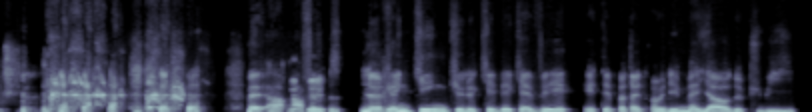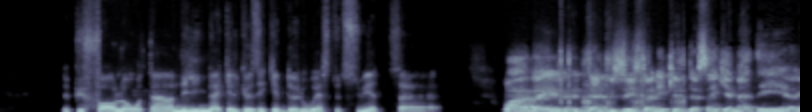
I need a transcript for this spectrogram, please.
Mais en, fait, le ranking que le Québec avait était peut-être un des meilleurs depuis, depuis fort longtemps. En éliminant quelques équipes de l'Ouest tout de suite, ça. Oui, ben, Dalhousie, c'est une équipe de cinquième année euh,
